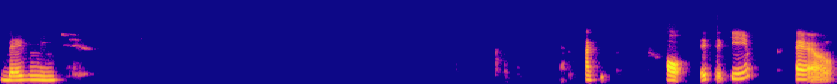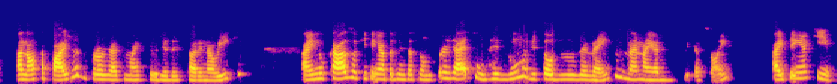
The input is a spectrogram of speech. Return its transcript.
Brevemente. Aqui. Ó, esse aqui é a nossa página do projeto Mais Teoria da História na Wiki. Aí, no caso, aqui tem a apresentação do projeto, um resumo de todos os eventos, né, maiores explicações. Aí tem aqui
